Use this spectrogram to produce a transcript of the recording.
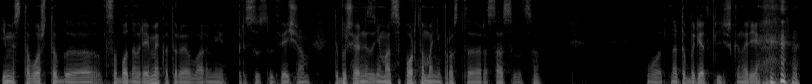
и вместо того, чтобы в свободное время, которое в армии присутствует вечером, ты будешь реально заниматься спортом, а не просто рассасываться. Вот, на табуретке лишь канаре.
